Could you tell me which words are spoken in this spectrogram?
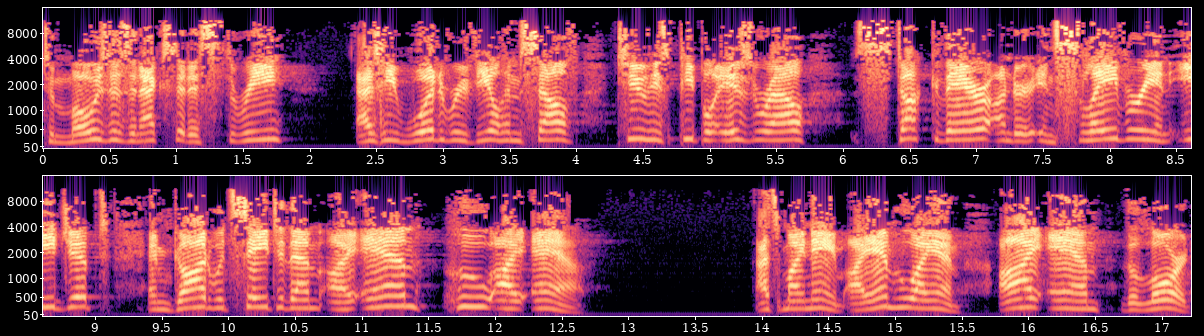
to Moses in Exodus 3 as he would reveal himself to his people Israel stuck there under in slavery in Egypt and God would say to them, I am who I am. That's my name. I am who I am. I am the Lord.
